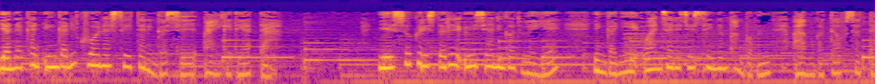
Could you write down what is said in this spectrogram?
연약한 인간을 구원할 수 있다는 것을 알게 되었다. 예수 그리스도를 의지하는 것 외에 인간이 완전해질 수 있는 방법은 아무것도 없었다.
